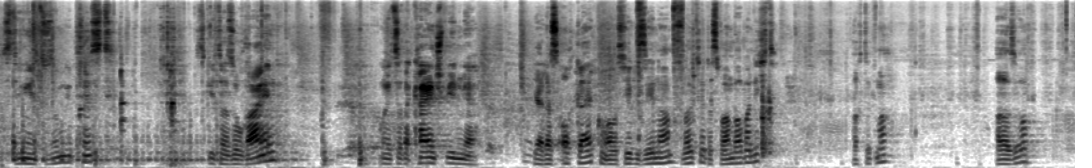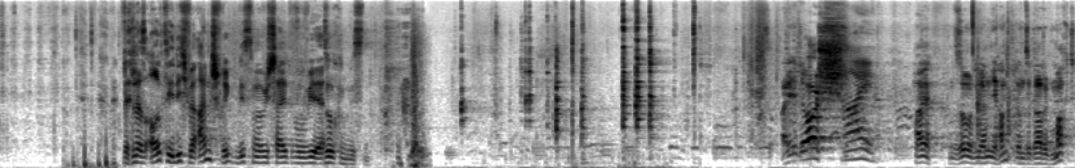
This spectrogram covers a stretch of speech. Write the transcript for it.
Das Ding hier zusammengepresst. Das geht da so rein. Und jetzt hat er kein Spiel mehr. Ja, das ist auch geil. Guck mal, was wir gesehen haben. Leute, das waren wir aber nicht. Achtet mal. Also, wenn das Auto hier nicht mehr anspringt, wissen wir Bescheid, wo wir suchen müssen. Aldosch! Hi. Hi. So, wir haben die Handbremse gerade gemacht.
